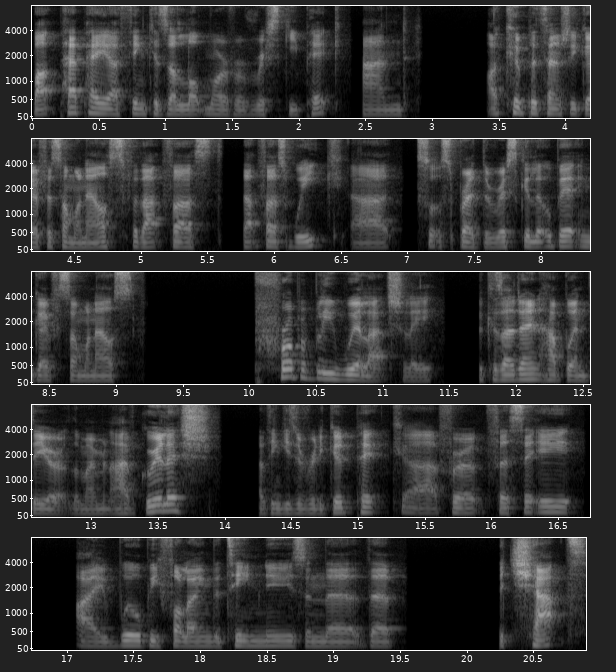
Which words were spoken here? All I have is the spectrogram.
But Pepe, I think, is a lot more of a risky pick, and I could potentially go for someone else for that first that first week. Uh, sort of spread the risk a little bit and go for someone else. Probably will actually because I don't have Buendia at the moment. I have Grealish. I think he's a really good pick uh, for for City. I will be following the team news and the the the chat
